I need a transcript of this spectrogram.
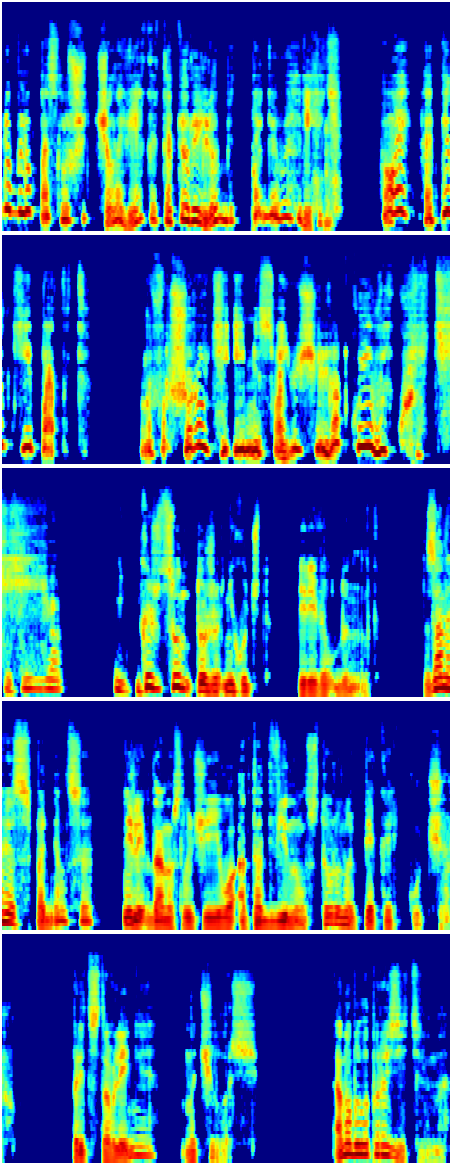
Люблю послушать человека, который любит поговорить. Ой, опилки и паток. Нафаршируйте ими свою щелетку и выкурите ее. — Кажется, он тоже не хочет, — перевел Думинг. Занавес поднялся, или в данном случае его отодвинул в сторону пекарь-кучер. Представление началось. Оно было поразительно.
